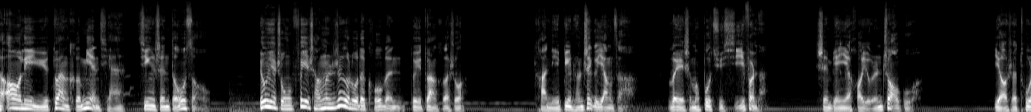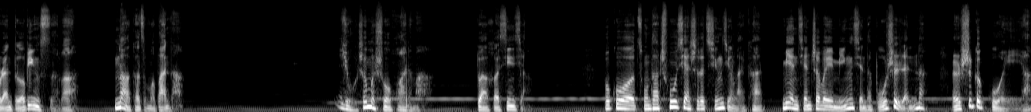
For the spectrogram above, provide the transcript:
他傲立于段和面前，精神抖擞，用一种非常热络的口吻对段和说：“看你病成这个样子，为什么不娶媳妇呢？身边也好有人照顾。要是突然得病死了，那可怎么办呢？”有这么说话的吗？段和心想。不过，从他出现时的情景来看，面前这位明显他不是人呢，而是个鬼呀！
